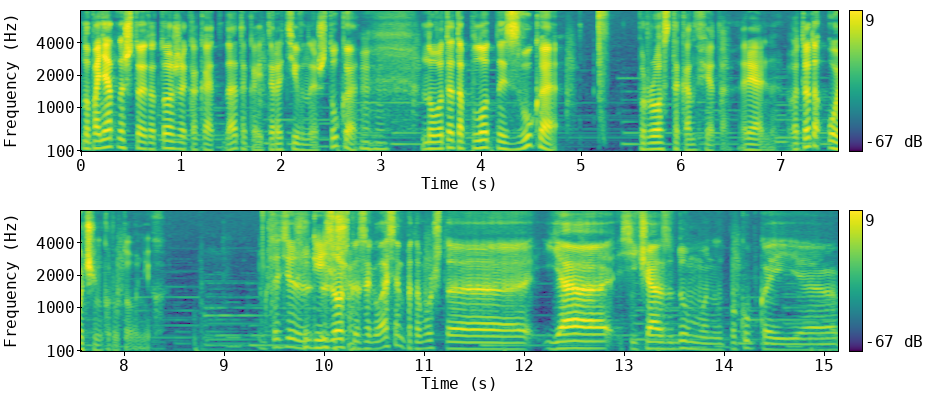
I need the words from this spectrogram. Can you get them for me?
Но понятно, что это тоже какая-то, да, такая итеративная штука. Мгм. Но вот эта плотность звука просто конфета, реально. Вот это очень круто у них. Кстати, Офигеть жестко согласен, потому что я сейчас думаю над покупкой э,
